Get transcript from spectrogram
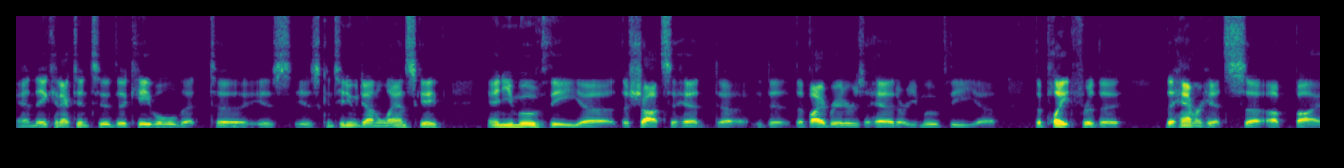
and they connect into the cable that uh, is is continuing down the landscape, and you move the uh, the shots ahead, uh, the the vibrators ahead, or you move the uh, the plate for the the hammer hits uh, up by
